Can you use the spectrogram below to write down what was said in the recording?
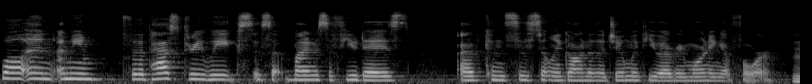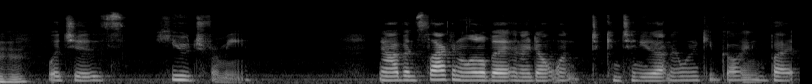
Well, and I mean, for the past three weeks, except minus a few days, I've consistently gone to the gym with you every morning at four, Mm-hmm. which is huge for me. Now, I've been slacking a little bit and I don't want to continue that and I want to keep going, but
